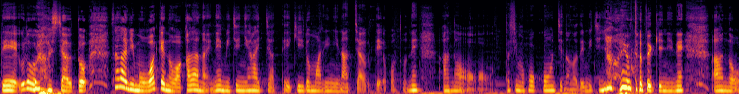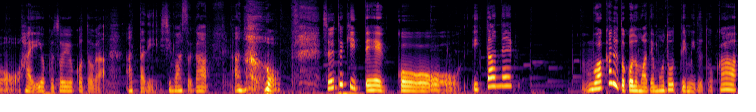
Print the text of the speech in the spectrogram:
てうろうろしちゃうとさらにもう訳のわからないね道に入っちゃって行き止まりになっちゃうっていうことね。あの私も方向音痴なので道に迷った時にねあのはいよくそういうことがあったりしますがあのそういう時ってこう一旦ね分かるところまで戻ってみるとか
